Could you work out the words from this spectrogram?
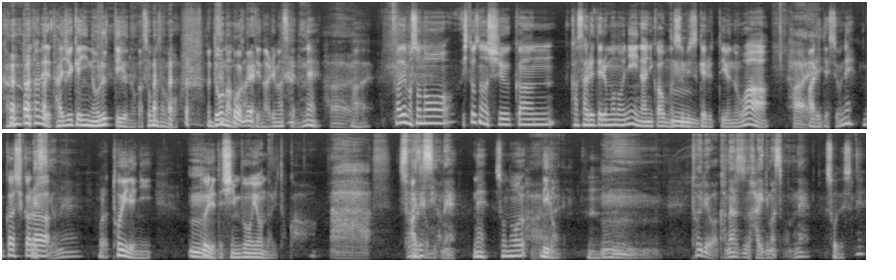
かりんとう食べて体重計に乗るっていうのがそもそも どうなのかっていうのありますけどね。ははい。まあ、でもその一つの習慣化されてるものに何かを結びつけるっていうのはい。はい。ありですよね、昔かでらすよね。ほらトイレにうんトイレで新聞を読んだりとか、ああ、それですよね。ねその理論、はいうんうん。トイレは必ず入りますもんね。そうですね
